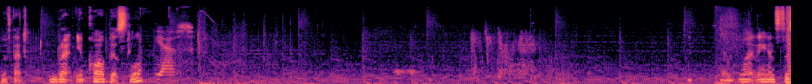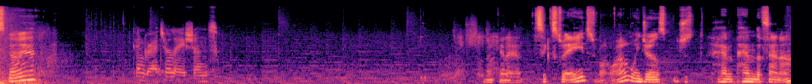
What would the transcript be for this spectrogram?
with that brand new core pistol. Yes. And lightning against this guy. Congratulations. Looking at six to eight. Well, why don't we just just hand, hand the fanner?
